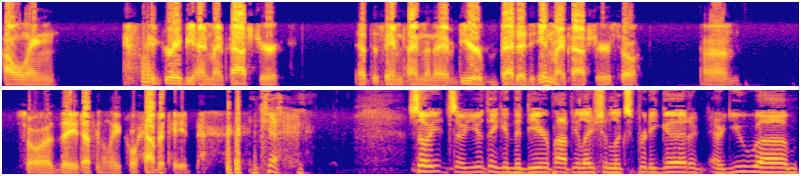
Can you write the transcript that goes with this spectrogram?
howling like right behind my pasture, at the same time that I have deer bedded in my pasture. So, um, so they definitely cohabitate. okay. So, so you're thinking the deer population looks pretty good. Are, are you um,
